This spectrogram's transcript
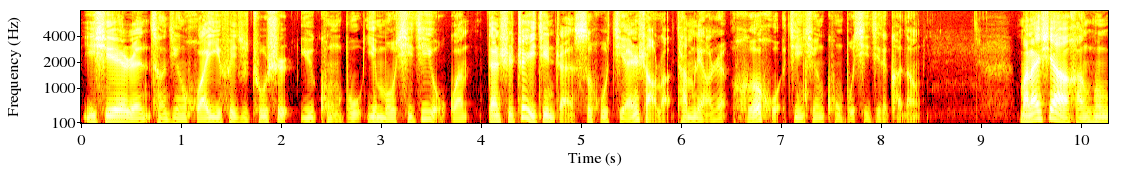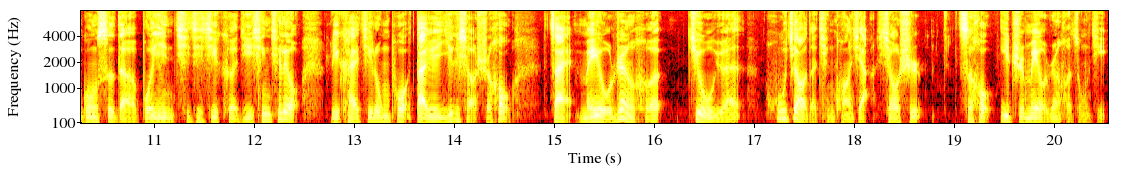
一些人曾经怀疑飞机出事与恐怖阴谋袭击有关，但是这一进展似乎减少了他们两人合伙进行恐怖袭击的可能。马来西亚航空公司的波音777客机星期六离开吉隆坡大约一个小时后，在没有任何救援呼叫的情况下消失，此后一直没有任何踪迹。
